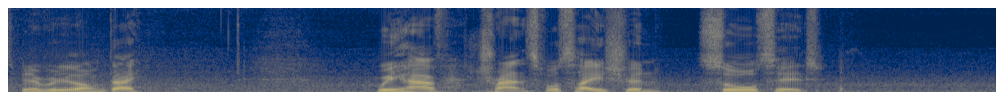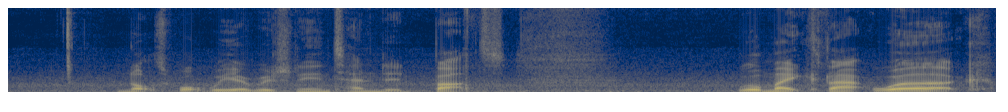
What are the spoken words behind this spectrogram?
It's been a really long day. We have transportation sorted. Not what we originally intended, but we'll make that work.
